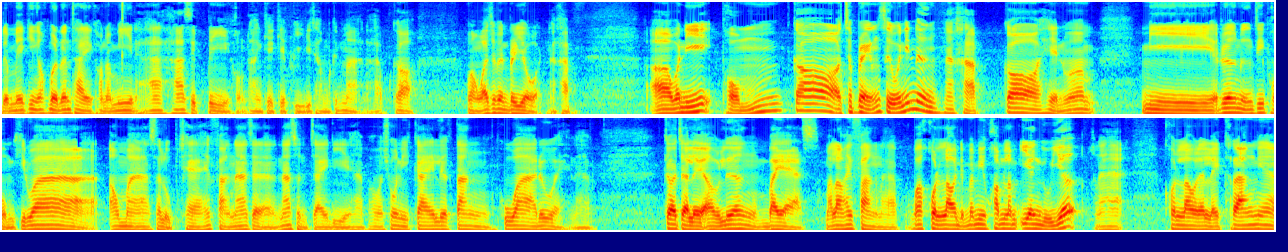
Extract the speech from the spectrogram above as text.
The Making of Modern Thai Economy นะฮะ50 ปีของทาง KKP ที่ทำขึ้นมานะครับ ก็หวังว่าจะเป็นประโยชน์นะครับ วันนี้ผมก็จะเบรกหนังสือไว้นิดนึงนะครับ ก็เห็นว่ามีเรื่องหนึ่งที่ผมคิดว่าเอามาสรุปแชร์ให้ฟังน่าจะน่าสนใจดีนะครับ เพราะว่าช่วงนี้ใกล้เลือกตั้งผู้ว่าด้วยนะครับ ก็จะเลยเอาเรื่อง bias มาเล่าให้ฟังนะครับ ว่าคนเราเนี่ยมันมีความลำเอียงอยู่เยอะนะฮะ คนเราหลาย ๆ ครั้งเนี่ย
